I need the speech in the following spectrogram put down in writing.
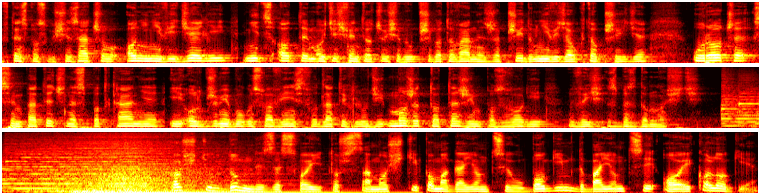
w ten sposób się zaczął. Oni nie wiedzieli nic o tym. Ojciec Święty oczywiście był przygotowany, że przyjdą, nie wiedział kto przyjdzie urocze, sympatyczne spotkanie i olbrzymie błogosławieństwo dla tych ludzi. Może to też im pozwoli wyjść z bezdomności. Kościół dumny ze swojej tożsamości, pomagający ubogim, dbający o ekologię.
